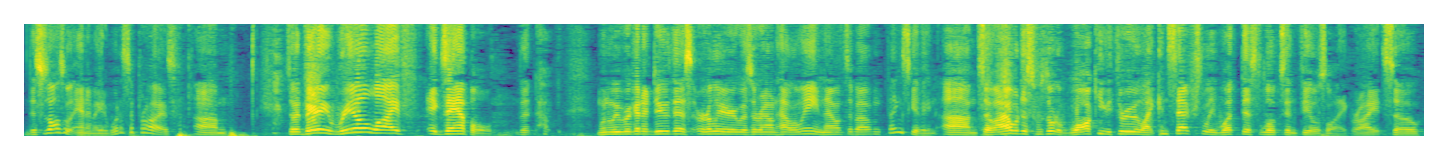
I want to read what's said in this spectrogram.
this is also animated. What a surprise. Um, so a very real life example that when we were going to do this earlier, it was around Halloween. Now it's about Thanksgiving. Um, so I will just sort of walk you through like conceptually what this looks and feels like, right? So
